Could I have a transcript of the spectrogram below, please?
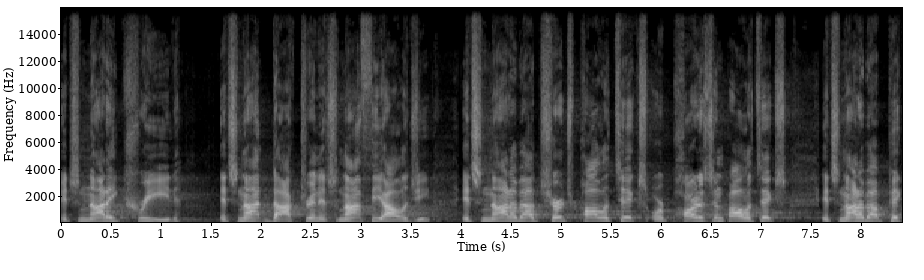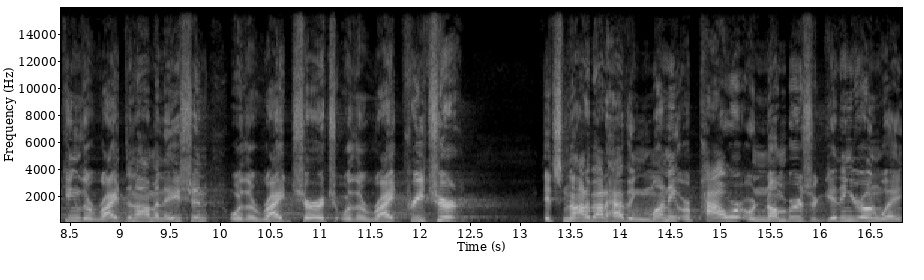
it's not a creed, it's not doctrine, it's not theology, it's not about church politics or partisan politics. It's not about picking the right denomination or the right church or the right preacher. It's not about having money or power or numbers or getting your own way.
